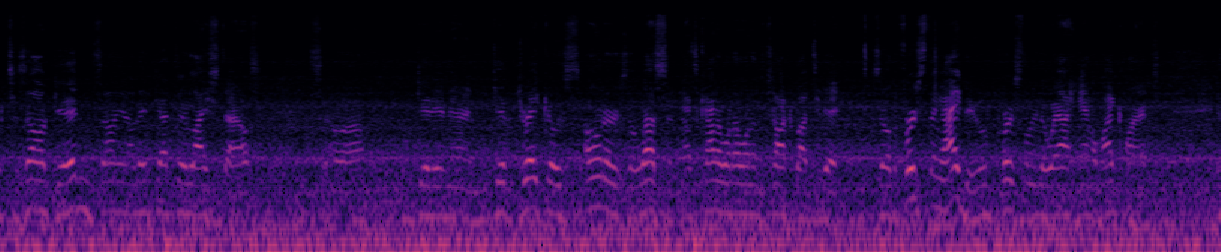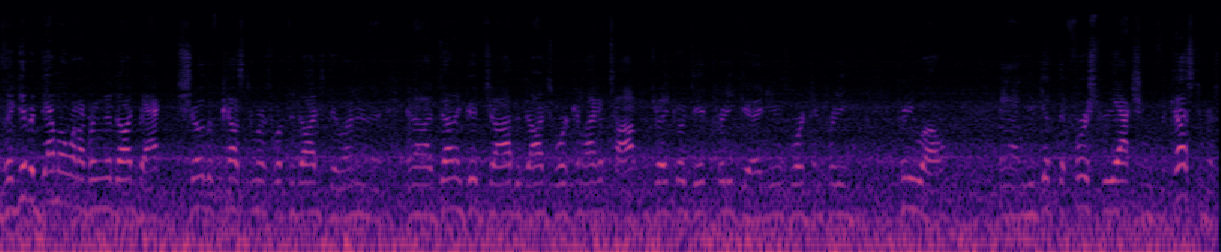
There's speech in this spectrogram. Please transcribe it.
which is all good. And so, you know, they've got their lifestyles. So uh, we'll get in there and give Draco's owners a lesson. That's kind of what I wanted to talk about today. So the first thing I do, personally, the way I handle my clients, is I give a demo when I bring the dog back, show the customers what the dog's doing, and, and I've done a good job. The dog's working like a top. Draco did pretty good. He was working pretty, pretty well. And you get the first reaction from the customers.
